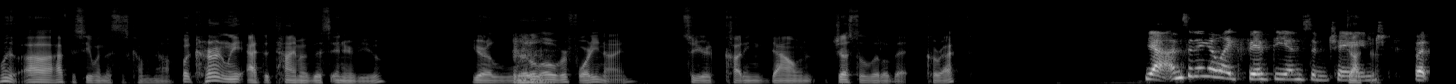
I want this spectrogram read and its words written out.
uh, I have to see when this is coming out. But currently, at the time of this interview, you're a little mm-hmm. over 49, so you're cutting down just a little bit, correct? Yeah, I'm sitting at like 50 and some change, gotcha. but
